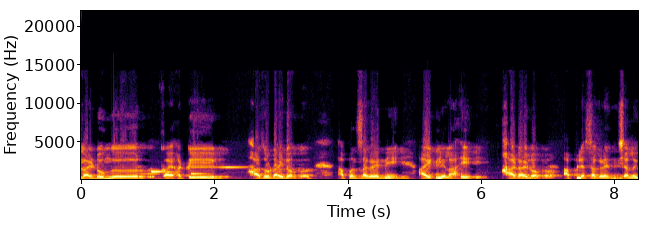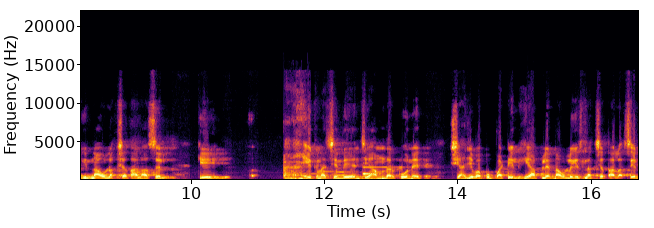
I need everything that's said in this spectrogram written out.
काय डोंगर काय हॉटेल हा जो डायलॉग आपण सगळ्यांनी ऐकलेला आहे. हा डायलॉग आपल्या सगळ्यांच्या लगीन नाव लक्षात आलं असेल की एकनाथ शिंदे यांचे आमदार कोण आहेत? शहाजी बापू पाटील हे आपल्या नाव लगेच लक्षात आलं असेल.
